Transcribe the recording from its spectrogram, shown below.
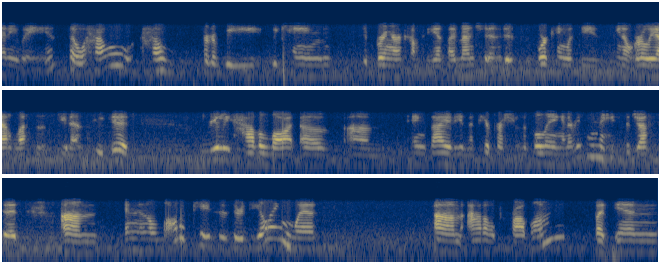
anyway, so how how sort of we we came to bring our company, as I mentioned, is working with these you know early adolescent students who did really have a lot of um, anxiety and the peer pressure and the bullying and everything that you suggested. Um, and in a lot of cases, they're dealing with um, adult problems, but in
